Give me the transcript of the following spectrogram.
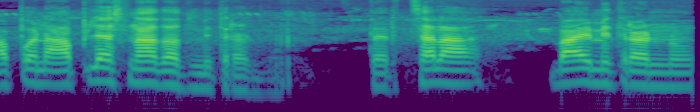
आपण आपल्याच नादात मित्रांनो. तर चला बाय मित्रांनो.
